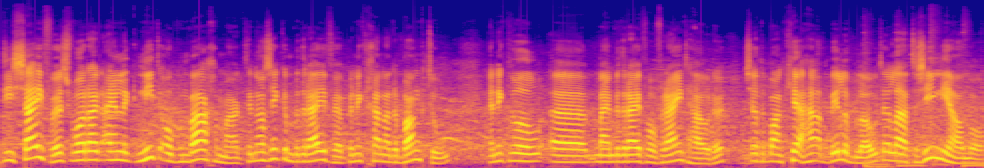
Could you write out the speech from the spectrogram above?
die, cijfers worden uiteindelijk niet openbaar gemaakt. En als ik een bedrijf heb en ik ga naar de bank toe en ik wil uh, mijn bedrijf overeind houden, zegt de bank ja, billen bloot en laten zien die handel.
